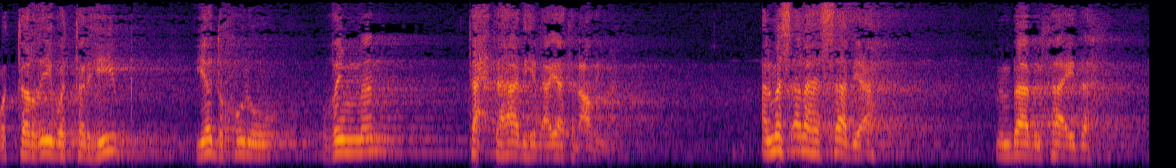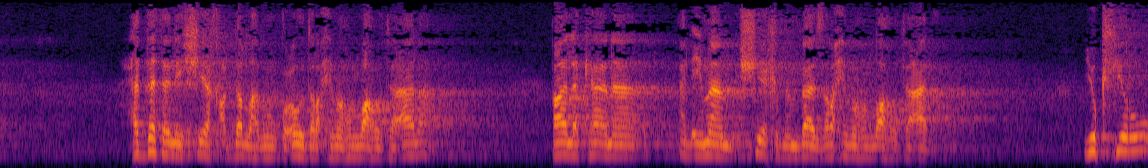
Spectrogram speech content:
والترغيب والترهيب يدخل ضمنا تحت هذه الآيات العظيمة. المسألة السابعة من باب الفائدة. حدثني الشيخ عبد الله بن قعود رحمه الله تعالى. قال كان الإمام الشيخ بن باز رحمه الله تعالى يكثر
